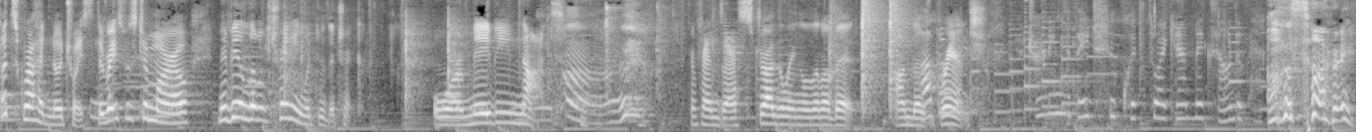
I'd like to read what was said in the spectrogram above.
But Squirrel had no choice. The race was tomorrow. Maybe a little training would do the trick. Or maybe not. Her friends are struggling a little bit on the branch. You're turning the page too quick, so I can't make sound effects. Oh, sorry.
